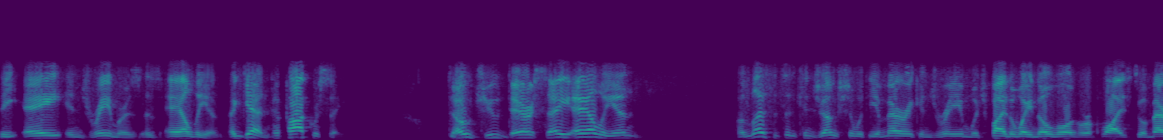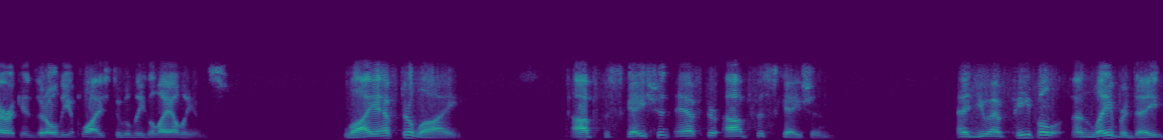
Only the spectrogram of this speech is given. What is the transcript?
The A in dreamers is alien. Again, hypocrisy. Don't you dare say alien. Unless it's in conjunction with the American dream, which, by the way, no longer applies to Americans, it only applies to illegal aliens. Lie after lie, obfuscation after obfuscation, and you have people on Labor Day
